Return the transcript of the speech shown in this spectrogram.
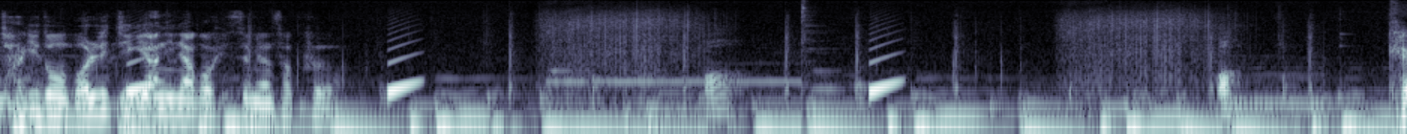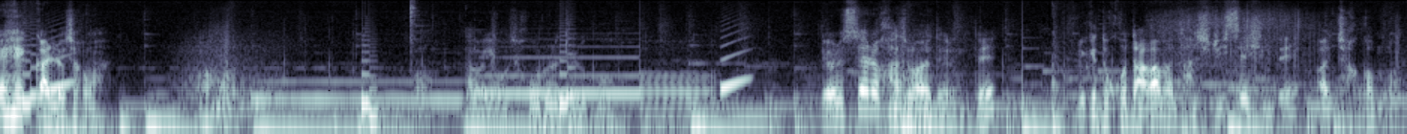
자기도 멀리 뛰기 아니냐고 했으면서 그 어? 어? 개 헷갈려 잠깐만 어? 어? 나 이거 돌을 들고 어... 열쇠를 가져와야 되는데? 이렇게 놓고 나가면 다시 리셋인데? 아 잠깐만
